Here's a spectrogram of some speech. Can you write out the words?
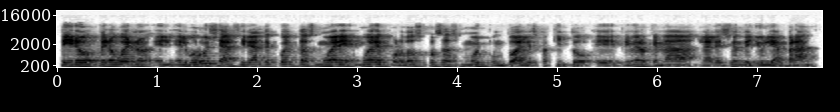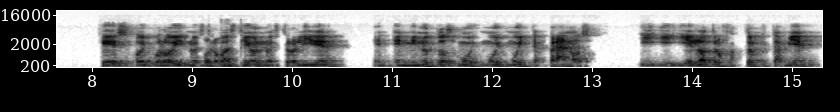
pero, pero bueno, el, el, Borussia al final de cuentas muere, muere por dos cosas muy puntuales, Paquito. Eh, primero que nada, la lesión de Julian Brandt, que es hoy por hoy nuestro bastión, nuestro líder en, en, minutos muy, muy, muy tempranos. Y, y, y el otro factor que también,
